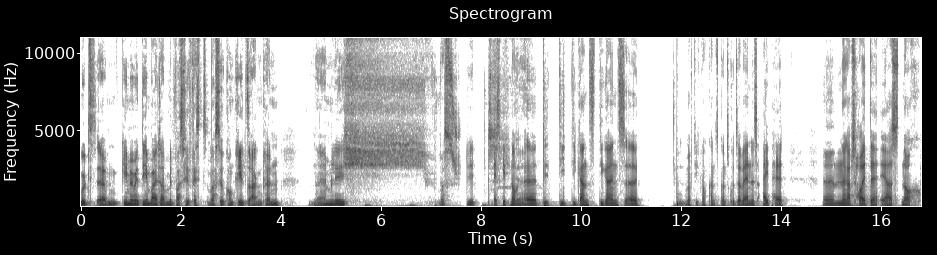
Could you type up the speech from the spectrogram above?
Gut, ähm, gehen wir mit dem weiter, mit was wir fest, was wir konkret sagen können. Nämlich, was steht? Es gibt noch äh, die, die, die ganz, die ganz, äh, möchte ich noch ganz, ganz kurz erwähnen, das iPad. Ähm, da gab es heute erst noch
